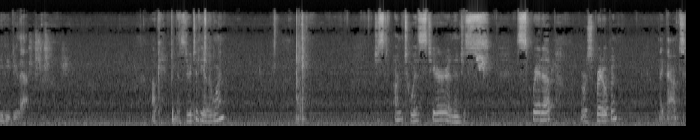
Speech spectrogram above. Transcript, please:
if you do that. Okay, let's do it to the other one. Just untwist here and then just spread up or spread open like that.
